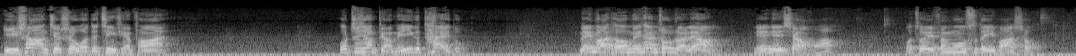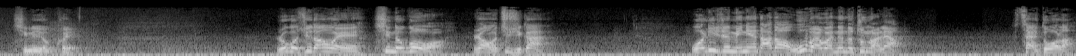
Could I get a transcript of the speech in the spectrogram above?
以上就是我的竞选方案。我只想表明一个态度：煤码头煤炭中转量连年下滑，我作为分公司的一把手，心里有愧。如果局党委信得过我，让我继续干，我力争明年达到五百万吨的中转量。再多了，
